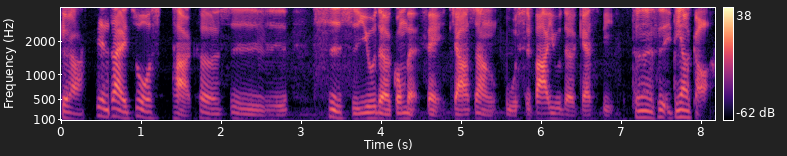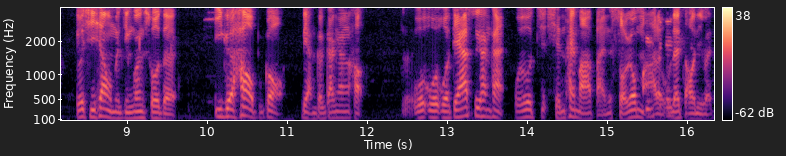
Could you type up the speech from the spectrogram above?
对啊，现在做史塔克是四十 U 的工本费加上五十八 U 的 gas fee，真的是一定要搞啊。尤其像我们警官说的，一个号不够，两个刚刚好。我我我等下试看看，我又嫌太麻烦，手又麻了，我再找你们。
